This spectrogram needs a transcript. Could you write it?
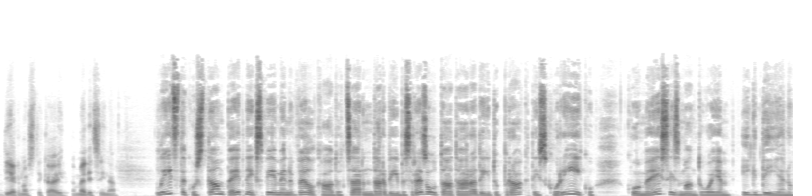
diagnostikai medicīnā. Līdztekus tam pētnieks piemina vēl kādu cernu darbības rezultātā radītu praktisku rīku, ko mēs izmantojam ikdienu.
